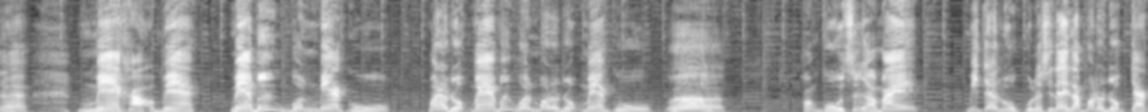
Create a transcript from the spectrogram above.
เออแม่เขาแม่แม่มึงบนแม่กูมรดกแม่มึงบนมรดกแม่กู เออ ของกูซื้อเอาไหม มีแต่ลูกกูเลยสิได้รับมรดกจาก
